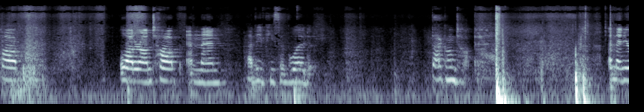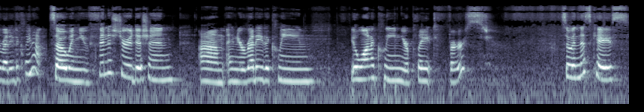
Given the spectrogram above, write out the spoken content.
top, blotter on top, and then heavy piece of wood back on top. And then you're ready to clean up. So when you've finished your edition um, and you're ready to clean, you'll wanna clean your plate first. So in this case,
